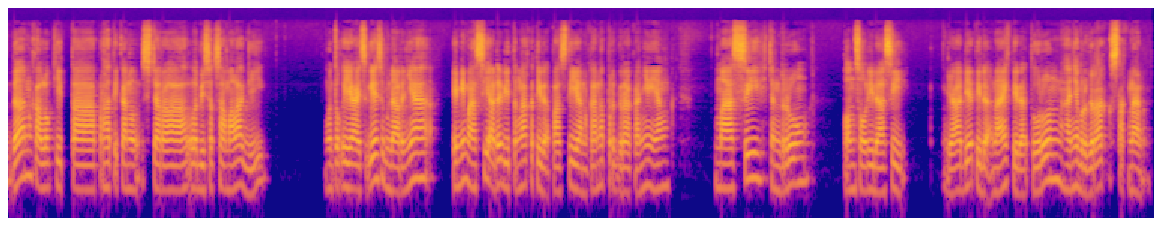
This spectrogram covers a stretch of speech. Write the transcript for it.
Dan kalau kita perhatikan secara lebih seksama lagi, untuk IHSG sebenarnya ini masih ada di tengah ketidakpastian karena pergerakannya yang masih cenderung konsolidasi. Ya, dia tidak naik, tidak turun, hanya bergerak stagnan.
